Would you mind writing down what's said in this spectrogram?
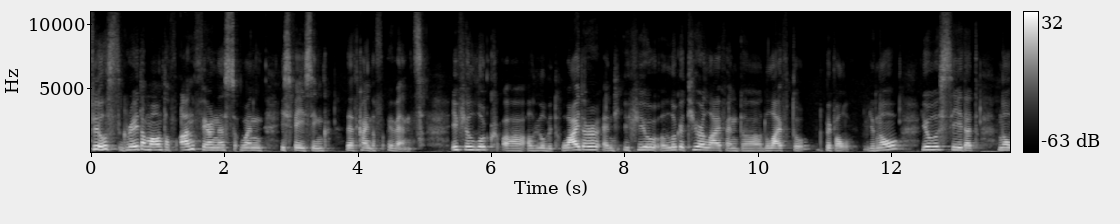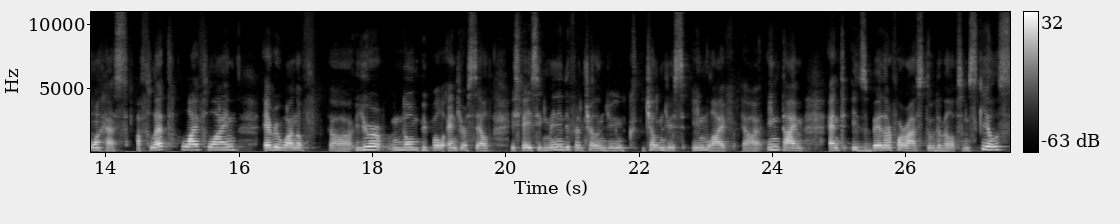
feels great amount of unfairness when is facing that kind of events. If you look uh, a little bit wider and if you look at your life and uh, the life to people you know, you will see that no one has a flat lifeline. Every one of uh, your known people and yourself is facing many different challenging challenges in life, uh, in time, and it's better for us to develop some skills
